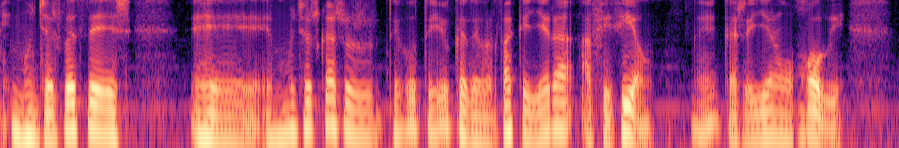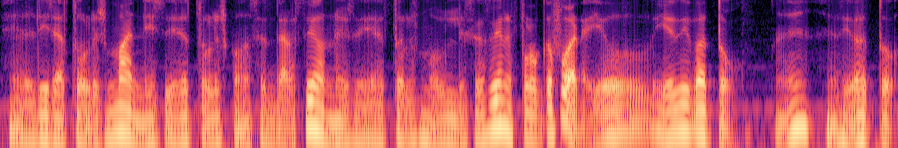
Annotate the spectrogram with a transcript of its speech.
y muchas veces eh, en muchos casos digo yo que de verdad que ya era afición ¿eh? casi ya era un hobby el ir a todos los manis, ir a todas las concentraciones, ir a todas las movilizaciones, por lo que fuera, yo, yo iba todo, ¿eh? yo iba todo.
